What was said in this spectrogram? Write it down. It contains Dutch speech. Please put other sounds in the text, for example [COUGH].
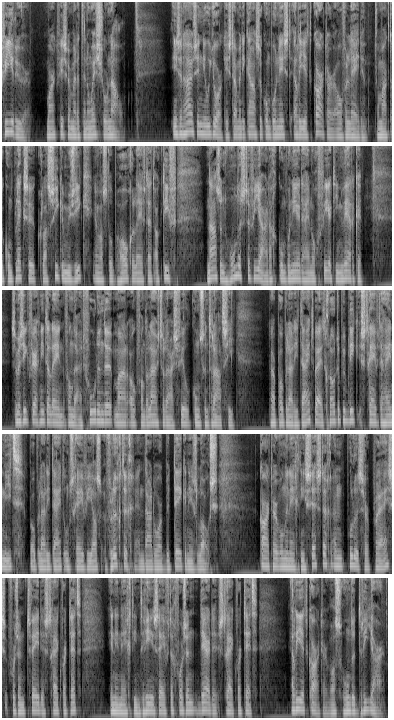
4 uur. Mark Visser met het NOS-journaal. In zijn huis in New York is de Amerikaanse componist Elliot Carter overleden. Hij maakte complexe klassieke muziek en was op hoge leeftijd actief. Na zijn honderdste verjaardag componeerde hij nog 14 werken. Zijn muziek vergt niet alleen van de uitvoerende, maar ook van de luisteraars veel concentratie. Naar populariteit bij het grote publiek streefde hij niet. Populariteit omschreef hij als vluchtig en daardoor betekenisloos. Carter won in 1960 een Pulitzerprijs voor zijn tweede strijkkwartet... en in 1973 voor zijn derde strijkkwartet. Elliot Carter was 103 jaar.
